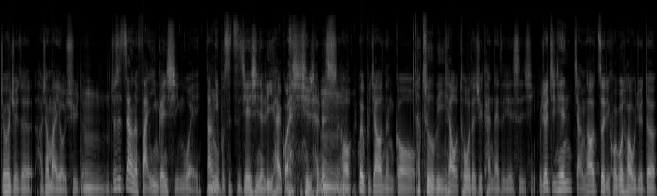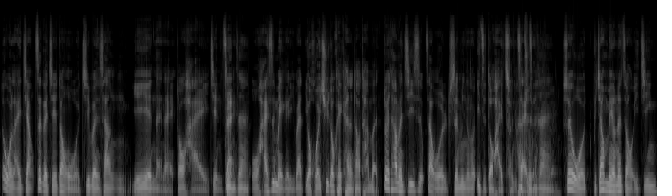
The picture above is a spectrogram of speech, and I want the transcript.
就会觉得好像蛮有趣的。嗯，就是这样的反应跟行为，当你不是直接性的利害关系人的时候，会比较能够跳脱的去看待这件事情。我觉得今天讲到这里，回过头来，我觉得对我来讲，这个阶段我基本上爷爷奶奶都还健在，我还是每个礼拜有回去。都可以看得到他们，对他们记忆是在我生命当中一直都还存在着，所以我比较没有那种已经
